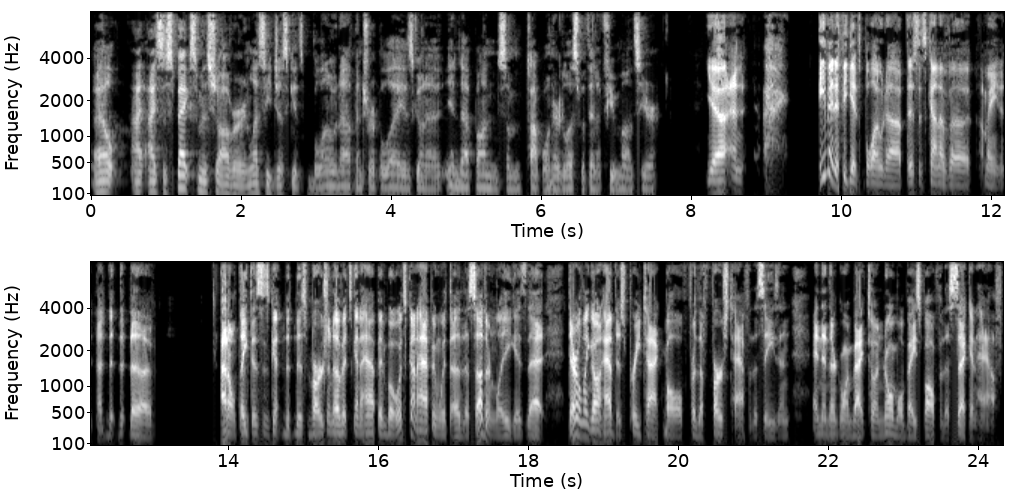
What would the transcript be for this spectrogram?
Well, I, I suspect Smith Shawver, unless he just gets blown up in AAA, is going to end up on some top 100 list within a few months here. Yeah, and even if he gets blown up, this is kind of a. I mean, the, the, the I don't think this is going this version of it's going to happen. But what's going to happen with uh, the Southern League is that they're only going to have this pre-tack ball for the first half of the season, and then they're going back to a normal baseball for the second half.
